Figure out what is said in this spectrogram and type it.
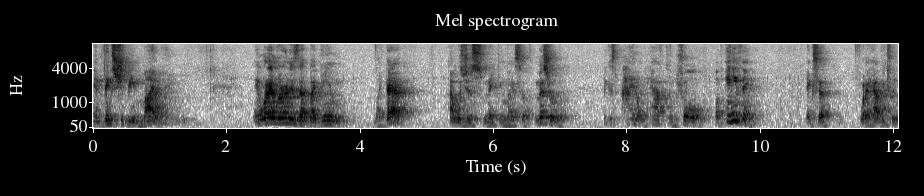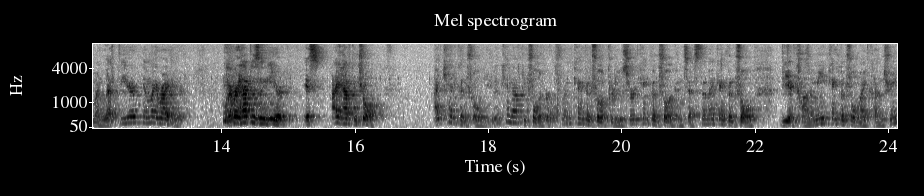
And things should be my way. And what I learned is that by being like that, I was just making myself miserable. Because I don't have control of anything except what I have between my left ear and my right ear. Whatever happens in here, it's I have control. I can't control you. I cannot control a girlfriend. Can't control a producer. Can't control a contestant. I can't control the economy. Can't control my country.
